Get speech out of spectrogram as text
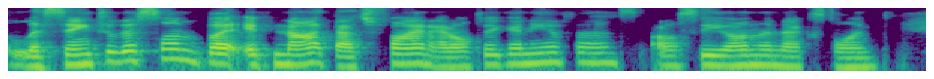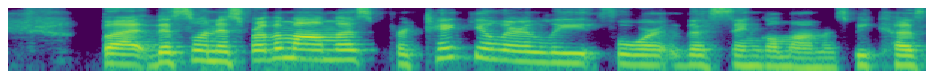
listening to this one. But if not, that's fine. I don't take any offense. I'll see you on the next one. But this one is for the mamas, particularly for the single mamas, because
